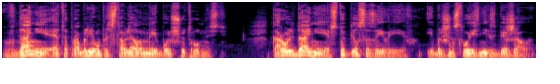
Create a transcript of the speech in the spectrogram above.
В Дании эта проблема представляла наибольшую трудность. Король Дании вступился за евреев, и большинство из них сбежало.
